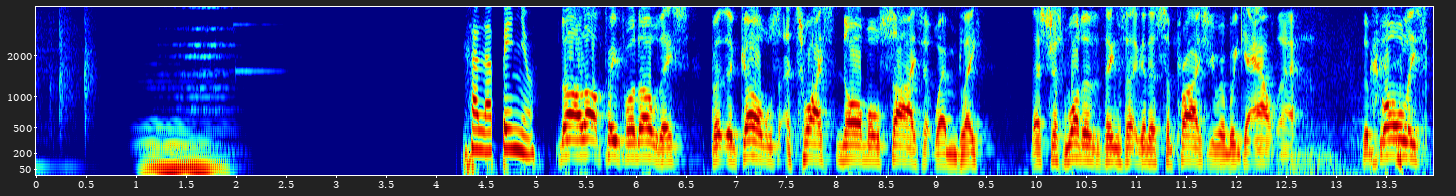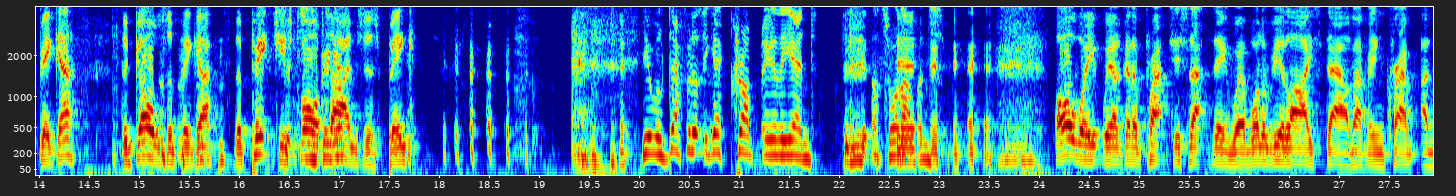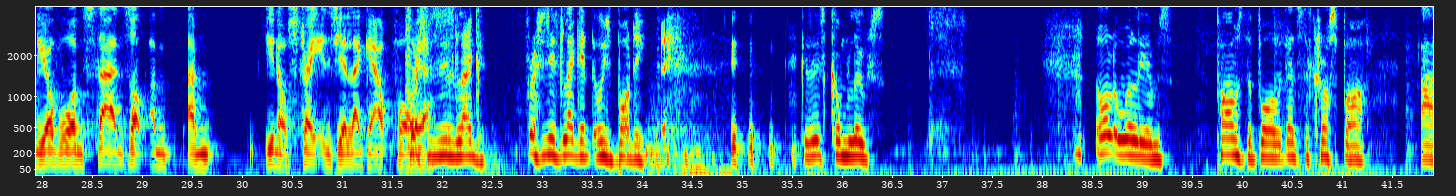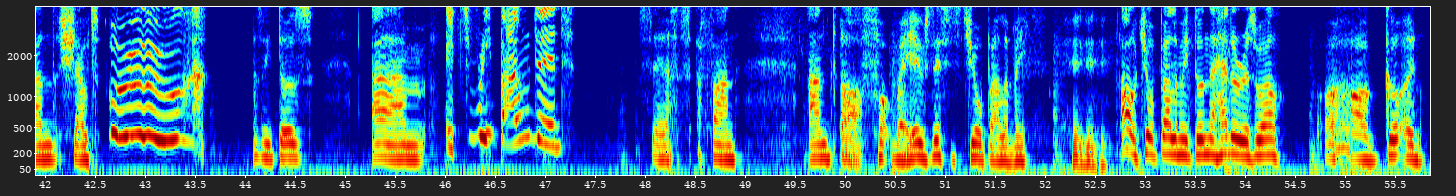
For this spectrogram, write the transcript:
Jalapeño. Not a lot of people know this, but the goals are twice normal size at Wembley. That's just one of the things that are going to surprise you when we get out there. The ball is bigger, the goals are bigger, the pitch is four bigger. times as big. You will definitely get cramped near the end. That's what happens. All week we are going to practice that thing where one of you lies down having cramp and the other one stands up and, and you know, straightens your leg out for presses you. his leg, presses his leg into his body because it's come loose. Walter Williams palms the ball against the crossbar and shouts "Ooh!" as he does. Um, it's rebounded, says a fan. And oh fuck me, who's this? It's Joe Bellamy. oh, Joe Bellamy done the header as well. Oh, gutting.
